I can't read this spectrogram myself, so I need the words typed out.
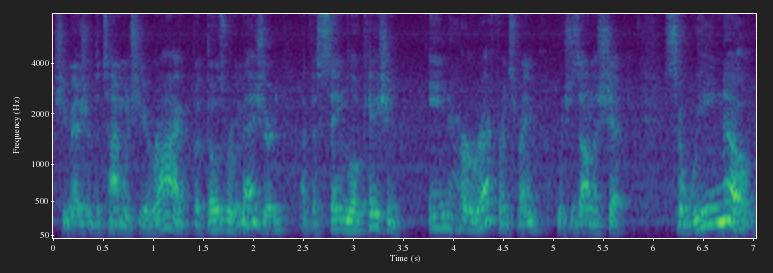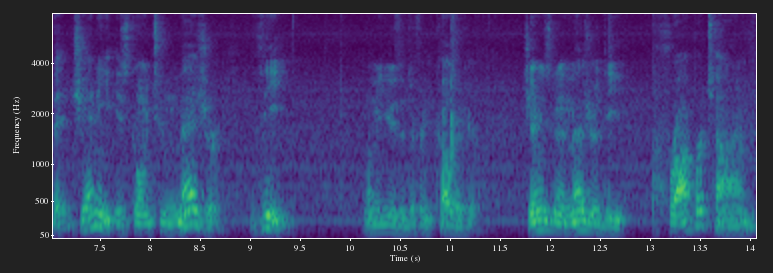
she measured the time when she arrived, but those were measured at the same location in her reference frame, which is on the ship. So we know that Jenny is going to measure the, let me use a different color here. Jenny's going to measure the proper time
